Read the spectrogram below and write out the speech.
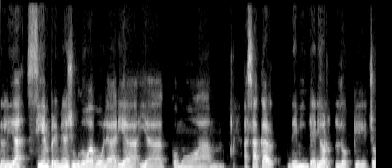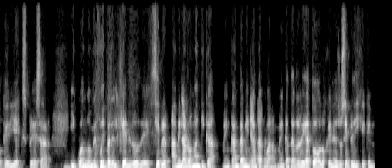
realidad siempre me ayudó a volar y a, como a, sacar de mi interior lo que yo quería expresar. Mm. Y cuando me fui para el género de, siempre, a mí la romántica, me encanta, me encanta, bueno, me encanta en realidad todos los géneros. Yo siempre dije que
